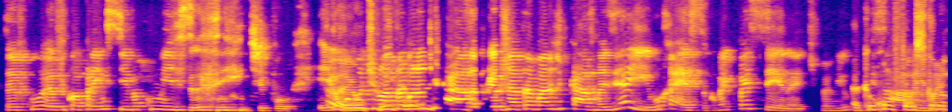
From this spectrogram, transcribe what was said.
Então eu fico, eu fico apreensiva com isso, assim, tipo, eu é, vou continuar trabalhando de casa, porque eu já trabalho de casa, mas e aí, o resto, como é que vai ser, né? Tipo, é, meio é que eu confesso que eu, não,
